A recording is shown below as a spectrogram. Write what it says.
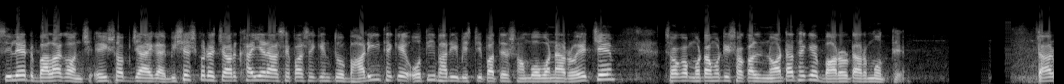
সিলেট, বালাগঞ্জ এই সব জায়গায়, বিশেষ করে চরখাইয়ের আশেপাশে কিন্তু ভারী থেকে অতি ভারী বৃষ্টিপাতের সম্ভাবনা রয়েছে। মোটামুটি সকাল নটা থেকে বারোটার মধ্যে। তার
